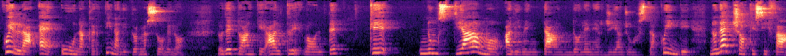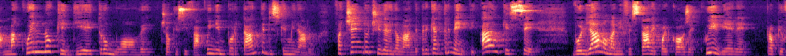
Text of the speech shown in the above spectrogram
quella è una cartina di tornasole, l'ho, l'ho detto anche altre volte, che non stiamo alimentando l'energia giusta, quindi non è ciò che si fa, ma quello che dietro muove ciò che si fa. Quindi è importante discriminarlo facendoci delle domande, perché altrimenti, anche se vogliamo manifestare qualcosa, e qui viene proprio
